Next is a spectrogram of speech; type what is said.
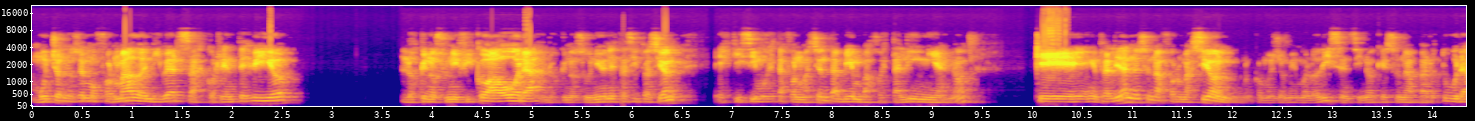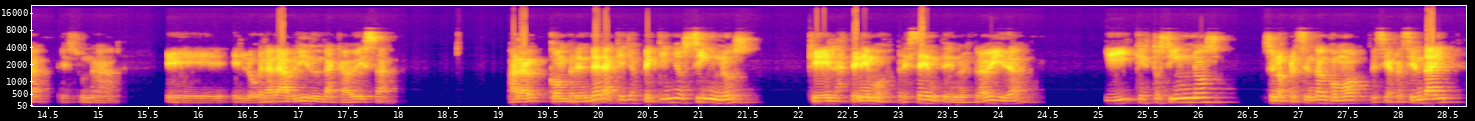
muchos nos hemos formado en diversas corrientes bio lo que nos unificó ahora, lo que nos unió en esta situación, es que hicimos esta formación también bajo esta línea, ¿no? Que en realidad no es una formación, como ellos mismos lo dicen, sino que es una apertura, es una, eh, el lograr abrir la cabeza para comprender aquellos pequeños signos que las tenemos presentes en nuestra vida y que estos signos se nos presentan como, decía recién Dai,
